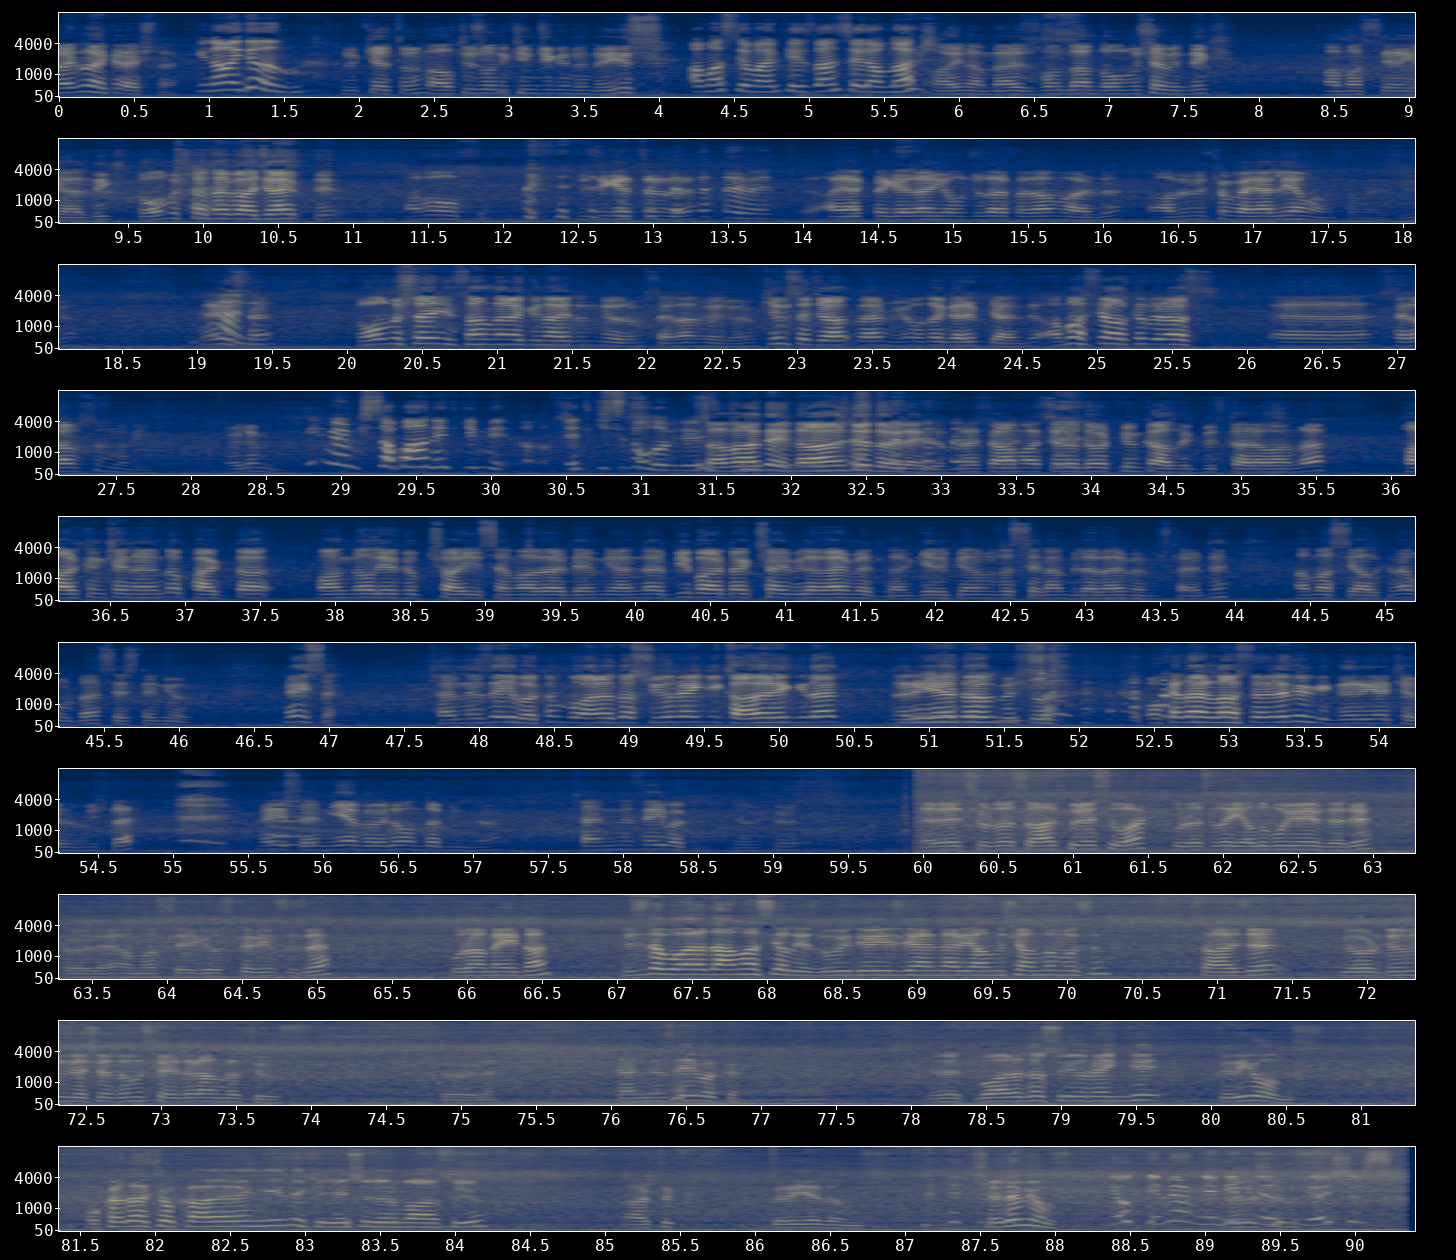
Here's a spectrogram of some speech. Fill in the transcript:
Günaydın arkadaşlar. Günaydın. Türkiye turunun 612. günündeyiz. Amasya merkezden selamlar. Aynen Merzifon'dan dolmuşa bindik. Amasya'ya geldik. Dolmuş da tabii acayipti. Ama olsun. Bizi getirdi. evet. Ayakta gelen yolcular falan vardı. Abimiz çok ayarlayamamış o mevzuyu. Neyse. Yani. Dolmuşta insanlara günaydın diyorum, selam veriyorum. Kimse cevap vermiyor, o da garip geldi. Amasya halkı biraz eee selamsız mı? Öyle mi? Bilmiyorum ki sabahın etkinliği etkisi de olabilir. Sabah değil, daha önce de öyleydi. Mesela Amasya'da 4 gün kaldık biz karavanla. Parkın kenarında, parkta mangal yakıp çay, semaver demleyenler bir bardak çay bile vermediler. Gelip yanımıza selam bile vermemişlerdi. Amasya halkına buradan sesleniyorum. Neyse. Kendinize iyi bakın. Bu arada suyun rengi kahverengiden griye dönmüş. o kadar laf söyledim ki griye çevirmişler. Neyse niye böyle onu da bilmiyorum. Kendinize iyi bakın. Görüşürüz. Evet şurada saat kulesi var. Burası da Yalıboyu evleri. Şöyle Amasya'yı göstereyim size. Bura meydan. Biz de bu arada Amasyalıyız. Bu videoyu izleyenler yanlış anlamasın. Sadece gördüğümüz, yaşadığımız şeyleri anlatıyoruz. Böyle. Kendinize iyi bakın. Evet bu arada suyun rengi gri olmuş. O kadar çok kahverengiydi ki Yeşilırmağın suyu. Artık griye dönmüş. Şey demiyor musun? Yok demiyorum ne diyeyim Görüşürüz. Görüşürüz.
